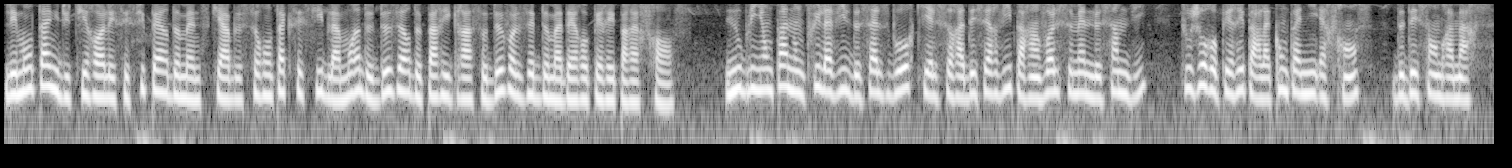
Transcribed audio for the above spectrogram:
les montagnes du Tyrol et ses super domaines skiables seront accessibles à moins de deux heures de Paris grâce aux deux vols hebdomadaires opérés par Air France. N'oublions pas non plus la ville de Salzbourg qui elle sera desservie par un vol semaine le samedi, toujours opéré par la compagnie Air France, de décembre à mars.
